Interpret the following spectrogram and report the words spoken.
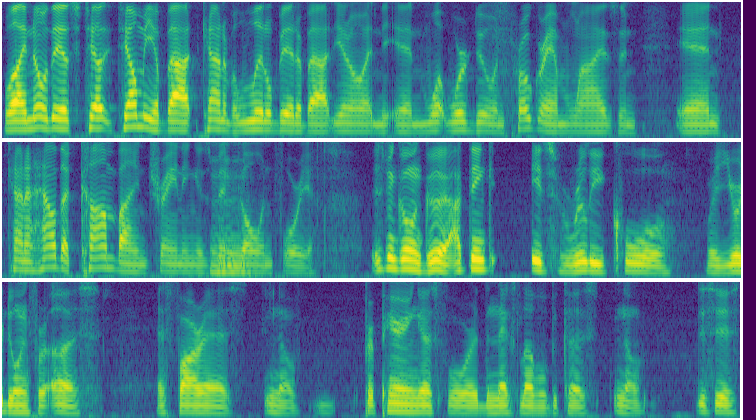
well, I know this. Tell tell me about kind of a little bit about you know and and what we're doing program wise and and kind of how the combine training has been Mhm. going for you. It's been going good. I think it's really cool what you're doing for us as far as, you know, preparing us for the next level because, you know, this is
